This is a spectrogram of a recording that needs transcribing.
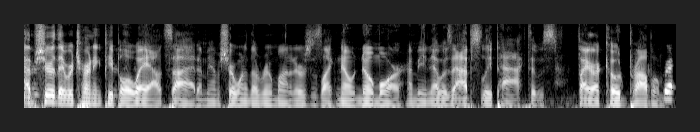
I'm sure they were turning people away outside. I mean, I'm sure one of the room monitors was like, "No, no more." I mean, that was absolutely packed. It was fire a code problem. Right.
